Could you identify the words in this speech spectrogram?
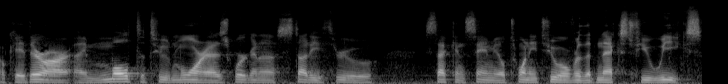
Okay, there are a multitude more as we're going to study through 2 Samuel 22 over the next few weeks.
